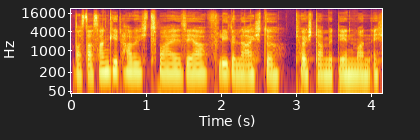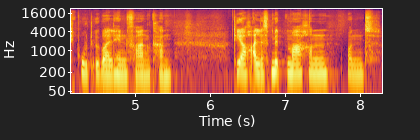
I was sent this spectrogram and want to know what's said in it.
Was das angeht, habe ich zwei sehr pflegeleichte Töchter, mit denen man echt gut überall hinfahren kann. Die auch alles mitmachen und.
